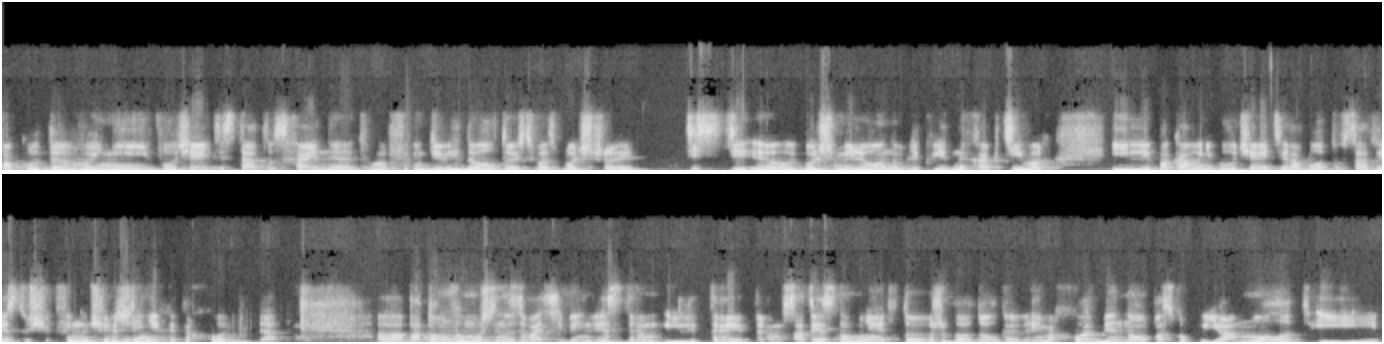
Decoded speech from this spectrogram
Покуда вы не получаете статус High Net Worth Individual, то есть у вас больше 10, э, больше миллионов в ликвидных активах, или пока вы не получаете работу в соответствующих финучреждениях, это хобби, да. А потом вы можете называть себя инвестором или трейдером. Соответственно, у меня это тоже было долгое время хобби, но поскольку я молод и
